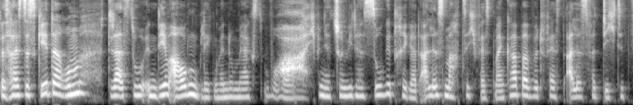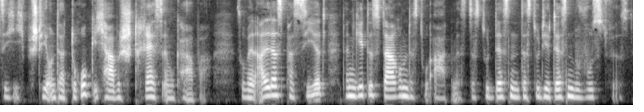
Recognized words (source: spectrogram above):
Das heißt, es geht darum, dass du in dem Augenblick, wenn du merkst, boah, ich bin jetzt schon wieder so getriggert, alles macht sich fest, mein Körper wird fest, alles verdichtet sich, ich stehe unter Druck, ich habe Stress im Körper. So, wenn all das passiert, dann geht es darum, dass du atmest, dass du dessen, dass du dir dessen bewusst wirst.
